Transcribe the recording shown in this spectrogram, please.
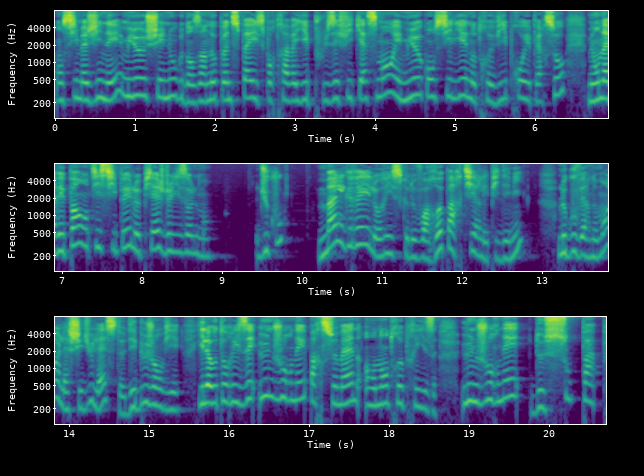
on s'imaginait mieux chez nous que dans un open space pour travailler plus efficacement et mieux concilier notre vie pro et perso, mais on n'avait pas anticipé le piège de l'isolement. Du coup, malgré le risque de voir repartir l'épidémie, le gouvernement a lâché du lest début janvier. Il a autorisé une journée par semaine en entreprise, une journée de soupape,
